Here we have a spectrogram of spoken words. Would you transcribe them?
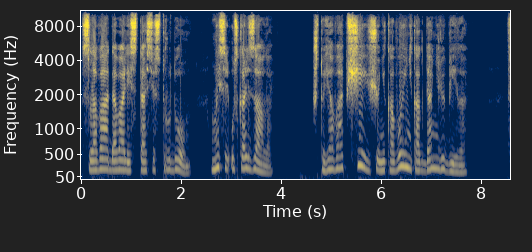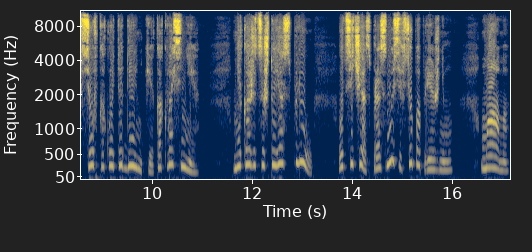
Слова давались Тасе с трудом. Мысль ускользала что я вообще еще никого и никогда не любила. Все в какой-то дымке, как во сне. Мне кажется, что я сплю. Вот сейчас проснусь, и все по-прежнему. Мама,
